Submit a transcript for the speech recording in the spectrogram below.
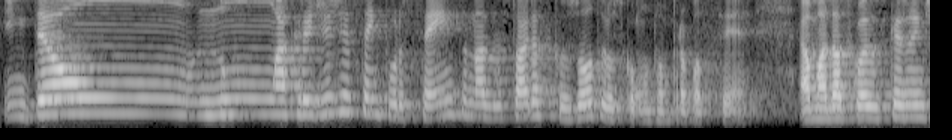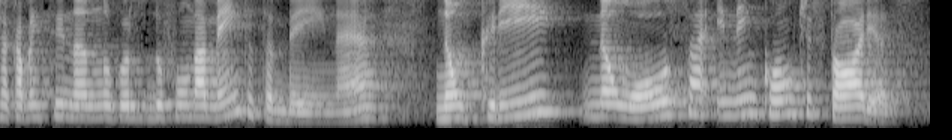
Então, não acredite 100% nas histórias que os outros contam para você. É uma das coisas que a gente acaba ensinando no curso do Fundamento também, né? Não crie, não ouça e nem conte histórias.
